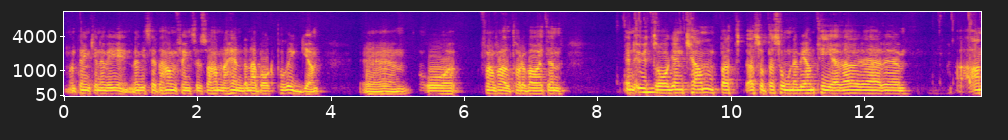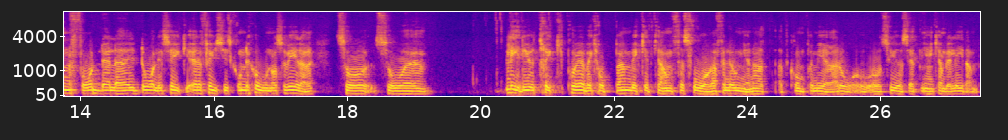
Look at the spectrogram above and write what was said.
man tänker när vi, när vi sätter handfängsel så hamnar händerna bak på ryggen. Eh, och framförallt har det varit en, en utdragen kamp att alltså personen vi hanterar är andfådd eller i dålig psyk eller fysisk kondition och så vidare. Så, så eh, blir det ju tryck på överkroppen vilket kan försvåra för lungorna att, att komprimera då och, och syresättningen kan bli lidande.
